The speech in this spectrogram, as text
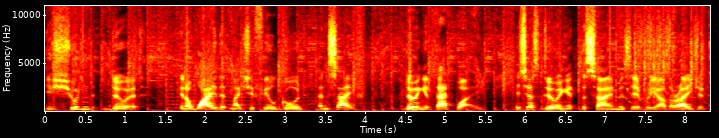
you shouldn't do it in a way that makes you feel good and safe. Doing it that way is just doing it the same as every other agent.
